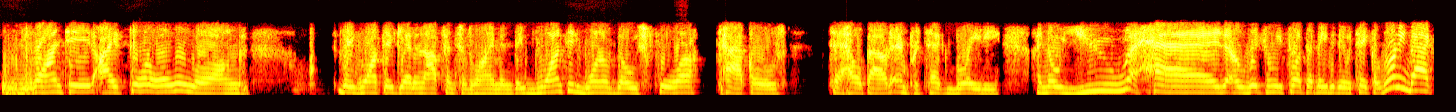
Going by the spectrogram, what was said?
wanted. I thought all along they wanted to get an offensive lineman. They wanted one of those four tackles to help out and protect Brady. I know you had originally thought that maybe they would take a running back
